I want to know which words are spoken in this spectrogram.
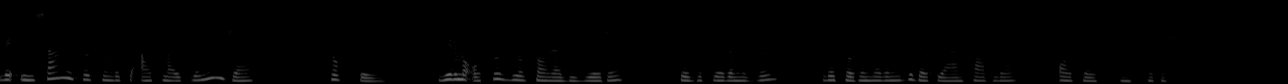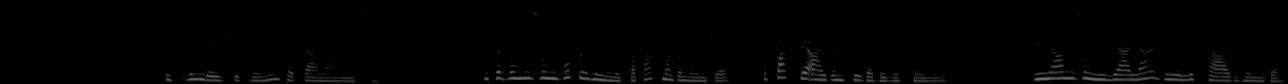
ve insan nüfusundaki artma eklenince çok değil 20-30 yıl sonra bizleri, çocuklarımızı ve torunlarımızı bekleyen tablo ortaya çıkmaktadır. İklim değişikliğinin tekrarlanması. Kitabımızın bu bölümünü kapatmadan önce ufak bir ayrıntıyı da belirtmeliyiz. Dünyamızın milyarlarca yıllık tarihinde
